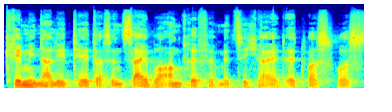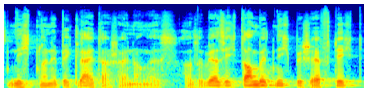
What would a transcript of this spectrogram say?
Cyberkriminalität, das sind Cyberangriffe mit Sicherheit etwas, was nicht nur eine Begleiterscheinung ist. Also wer sich damit nicht beschäftigt,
